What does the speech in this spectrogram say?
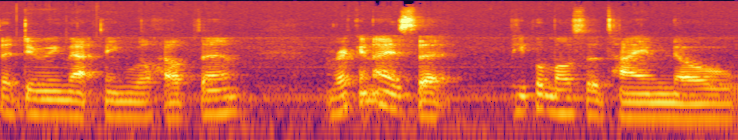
that doing that thing will help them, recognize that people most of the time know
